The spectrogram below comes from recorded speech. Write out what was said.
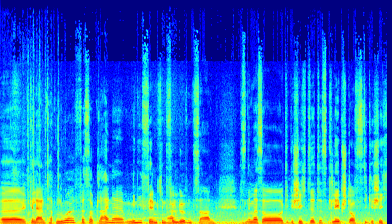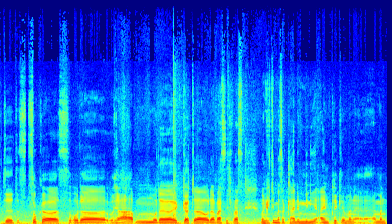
äh, gelernt habe. Nur für so kleine Mini-Filmchen für Ja. Löwenzahn. Das sind immer so die Geschichte des Klebstoffs, die Geschichte des Zuckers oder Raben oder Götter oder weiß nicht was. Man kriegt immer so kleine Mini-Einblicke. Man, äh, man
